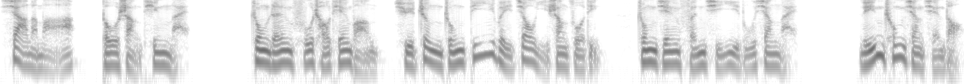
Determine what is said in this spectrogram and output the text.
下了马，都上厅来。众人扶朝天王去正中第一位交椅上坐定，中间焚起一炉香来。林冲向前道：“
